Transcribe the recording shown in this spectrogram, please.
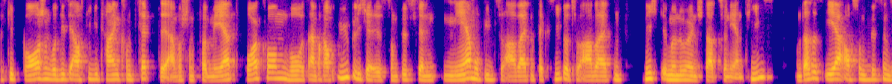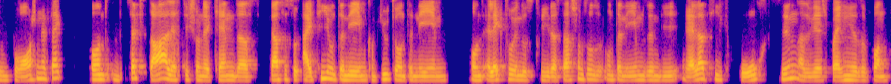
es gibt Branchen, wo diese auch digitalen Konzepte einfach schon vermehrt vorkommen, wo es einfach auch üblicher ist, so ein bisschen mehr mobil zu arbeiten, flexibler zu arbeiten, nicht immer nur in stationären Teams. Und das ist eher auch so ein bisschen so ein Brancheneffekt. Und selbst da lässt sich schon erkennen, dass das ist so IT-Unternehmen, Computerunternehmen, und Elektroindustrie, dass das schon so Unternehmen sind, die relativ hoch sind. Also wir sprechen hier so von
